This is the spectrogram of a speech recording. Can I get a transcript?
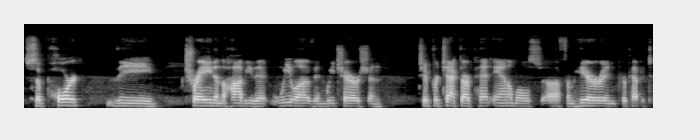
support the trade and the hobby that we love and we cherish and to protect our pet animals uh, from here in perpet-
